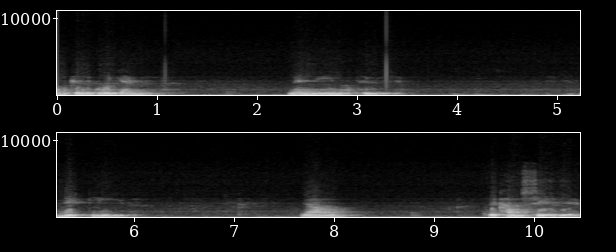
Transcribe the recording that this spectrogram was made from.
som kunne gå hjem med en ny natur, nytt liv. Ja, det kan skje, det.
